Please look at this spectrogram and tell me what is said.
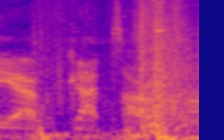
your guts are.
